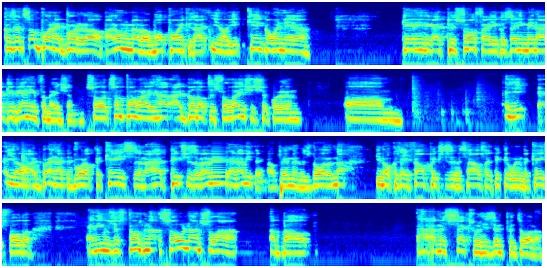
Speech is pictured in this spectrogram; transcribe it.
Because at some point I brought it up. I don't remember at what point. Because I, you know, you can't go in there getting the guy pissed off at you because then he may not give you any information. So at some point when I ha- I build up this relationship with him, um, he, you know, I and I brought up the case and I had pictures of every and everything of him and his daughter. Not, you know, because they found pictures in his house. I think they were in the case folder, and he was just so, so nonchalant about having sex with his infant daughter.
